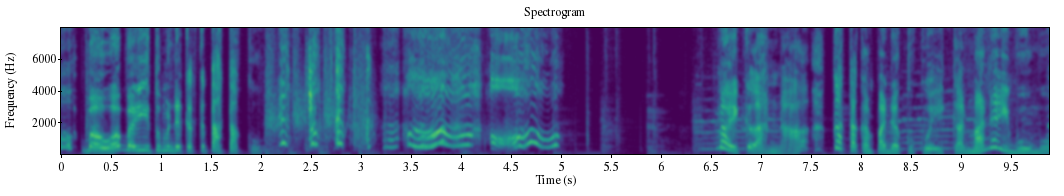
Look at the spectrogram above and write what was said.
Oh, Bawa bayi itu mendekat ke tahtaku. Baiklah nak, katakan padaku kue ikan mana ibumu?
